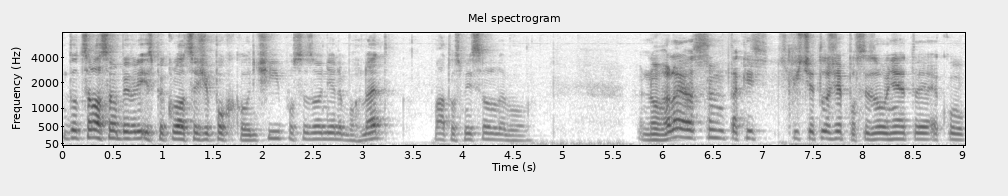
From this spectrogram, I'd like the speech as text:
docela se objevily i spekulace, že POK končí po sezóně nebo hned. Má to smysl nebo... No hele, já jsem taky spíš četl, že po sezóně to je jako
